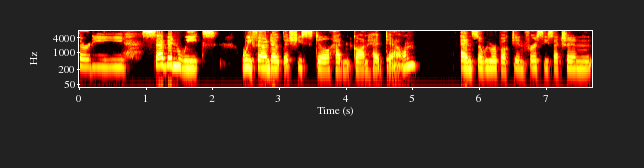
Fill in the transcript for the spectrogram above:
37 weeks, we found out that she still hadn't gone head down. And so we were booked in for a C section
